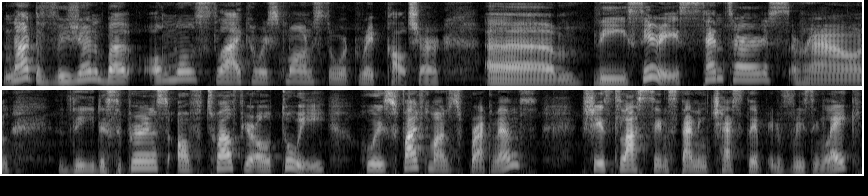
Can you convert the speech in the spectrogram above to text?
not the vision, but almost like a response toward rape culture. Um, the series centers around the disappearance of 12 year old Tui, who is five months pregnant she is last seen standing chest deep in freezing lake,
